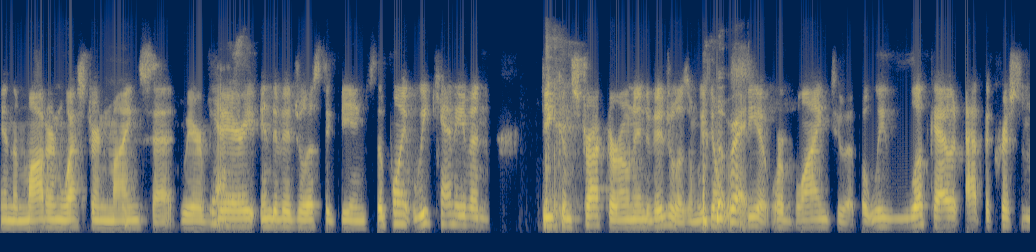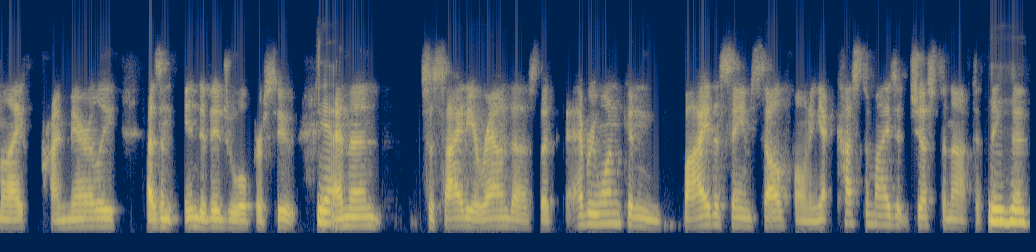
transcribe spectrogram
in the modern western mindset we are yes. very individualistic beings to the point we can't even deconstruct our own individualism. We don't right. see it, we're blind to it, but we look out at the Christian life primarily as an individual pursuit. Yeah. And then society around us that everyone can buy the same cell phone and yet customize it just enough to think mm-hmm. that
